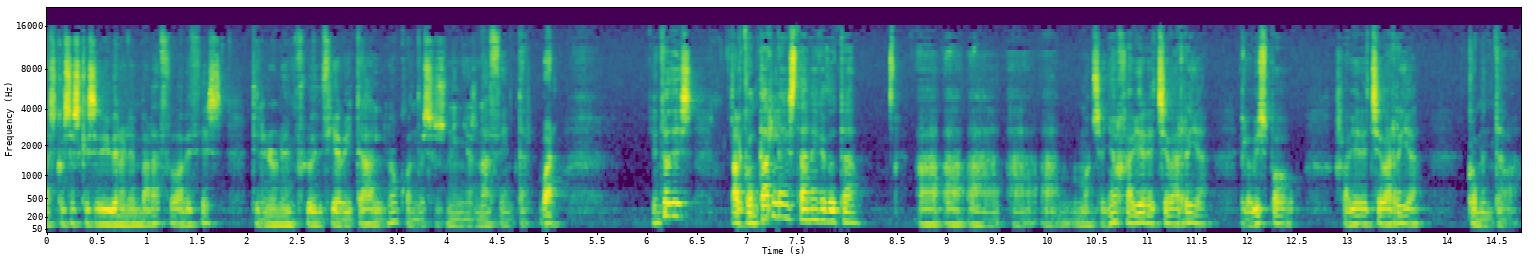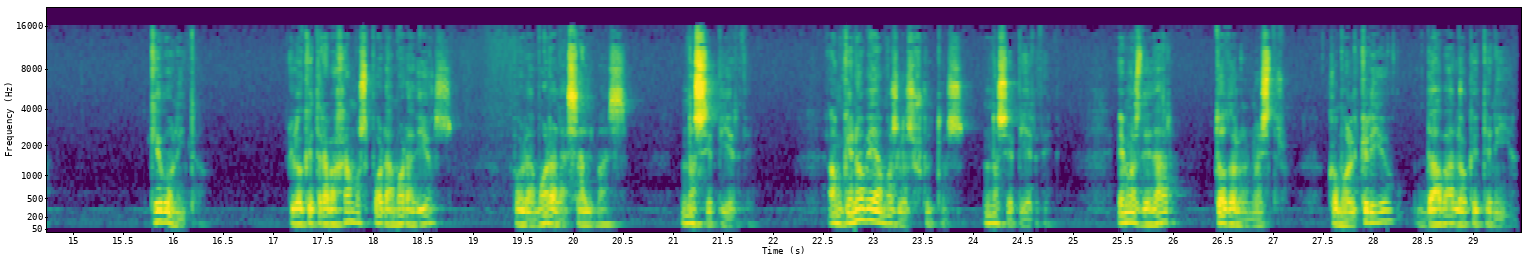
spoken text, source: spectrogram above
las cosas que se viven en el embarazo a veces tienen una influencia vital, ¿no? cuando esos niños nacen. Tal. Bueno, y entonces, al contarle esta anécdota a, Monseñor Javier Echevarría, el obispo Javier Echevarría, comentaba, qué bonito, lo que trabajamos por amor a Dios, por amor a las almas, no se pierde. Aunque no veamos los frutos, no se pierde. Hemos de dar todo lo nuestro, como el crío daba lo que tenía.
